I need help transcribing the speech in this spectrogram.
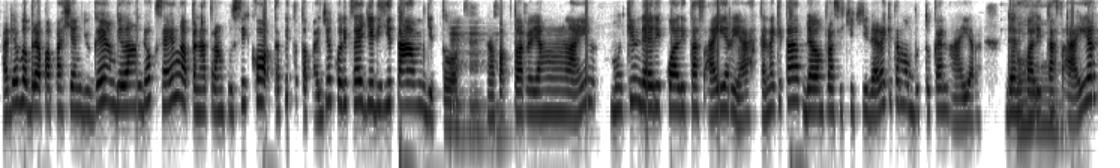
Ada beberapa pasien juga yang bilang, "Dok, saya nggak pernah transfusi kok, tapi tetap aja kulit saya jadi hitam." gitu. Hmm. Nah, faktor yang lain mungkin dari kualitas air ya, karena kita dalam proses cuci darah kita membutuhkan air dan oh. kualitas air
